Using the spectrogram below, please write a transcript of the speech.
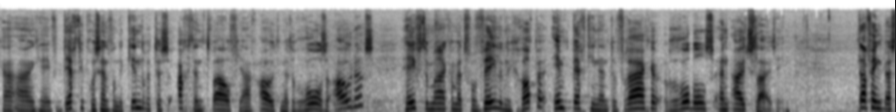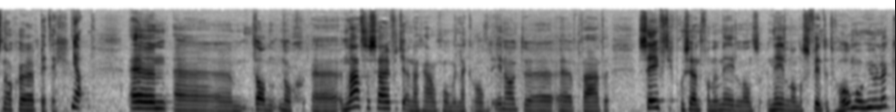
ga aangeven. 30% van de kinderen tussen 8 en 12 jaar oud met roze ouders heeft te maken met vervelende grappen, impertinente vragen, roddels en uitsluiting. Dat vind ik best nog eh, pittig. Ja. En ehm, dan nog eh, een laatste cijfertje. En dan gaan we gewoon weer lekker over de inhoud eh, eh, praten. 70% van de Nederlands, Nederlanders vindt het homohuwelijk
